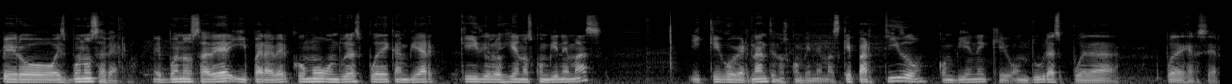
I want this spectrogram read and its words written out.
Pero es bueno saberlo, es bueno saber y para ver cómo Honduras puede cambiar, qué ideología nos conviene más y qué gobernante nos conviene más, qué partido conviene que Honduras pueda, pueda ejercer.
